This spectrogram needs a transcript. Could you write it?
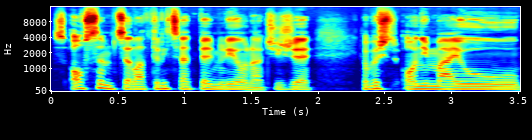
z 8,35 milióna, čiže oni majú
